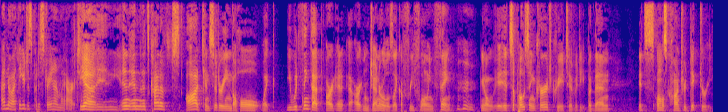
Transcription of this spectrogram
I don't know, I think it just put a strain on my art. Yeah, and and it's kind of odd considering the whole like you would think that art uh, art in general is like a free flowing thing. Mm-hmm. You know, it's supposed to encourage creativity, but then it's almost contradictory.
